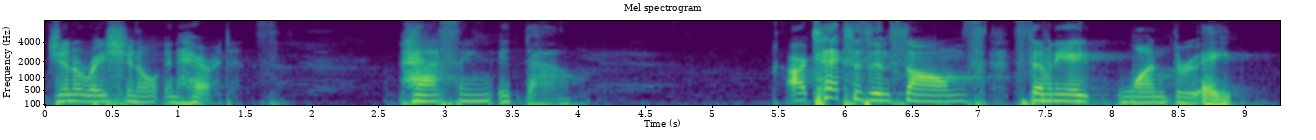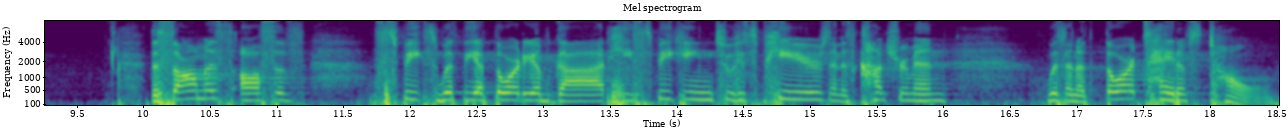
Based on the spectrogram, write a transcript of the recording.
Generational inheritance, passing it down. Our text is in Psalms 78 1 through 8. The psalmist also speaks with the authority of God. He's speaking to his peers and his countrymen with an authoritative tone.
